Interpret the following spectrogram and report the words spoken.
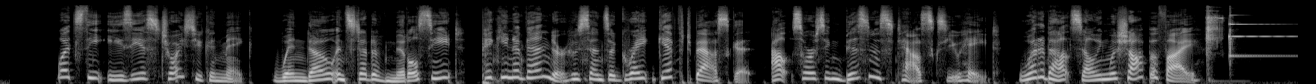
What's the easiest choice you can make? Window instead of middle seat? Picking a vendor who sends a great gift basket? Outsourcing business tasks you hate? What about selling with Shopify?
